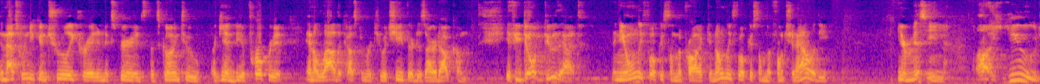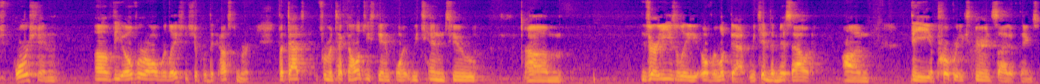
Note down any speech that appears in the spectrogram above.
And that's when you can truly create an experience that's going to, again, be appropriate and allow the customer to achieve their desired outcome. If you don't do that, and you only focus on the product and only focus on the functionality, you're missing a huge portion of the overall relationship with the customer. But that, from a technology standpoint, we tend to um, very easily overlook that. We tend to miss out on the appropriate experience side of things,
